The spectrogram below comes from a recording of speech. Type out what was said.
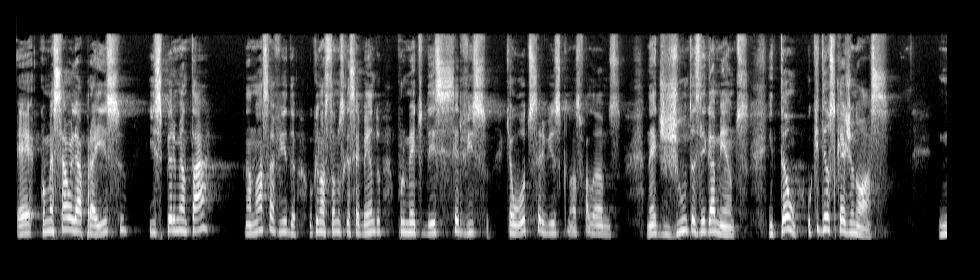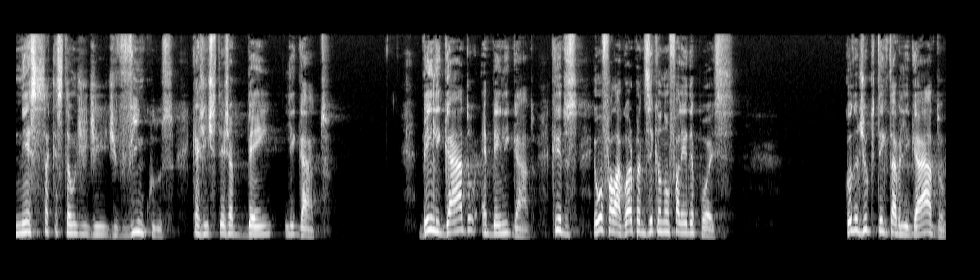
é, começar a olhar para isso e experimentar na nossa vida o que nós estamos recebendo por meio desse serviço, que é o outro serviço que nós falamos, né, de juntas ligamentos. Então, o que Deus quer de nós? Nessa questão de, de, de vínculos, que a gente esteja bem ligado. Bem ligado é bem ligado. Queridos, eu vou falar agora para dizer que eu não falei depois. Quando eu digo que tem que estar ligado,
